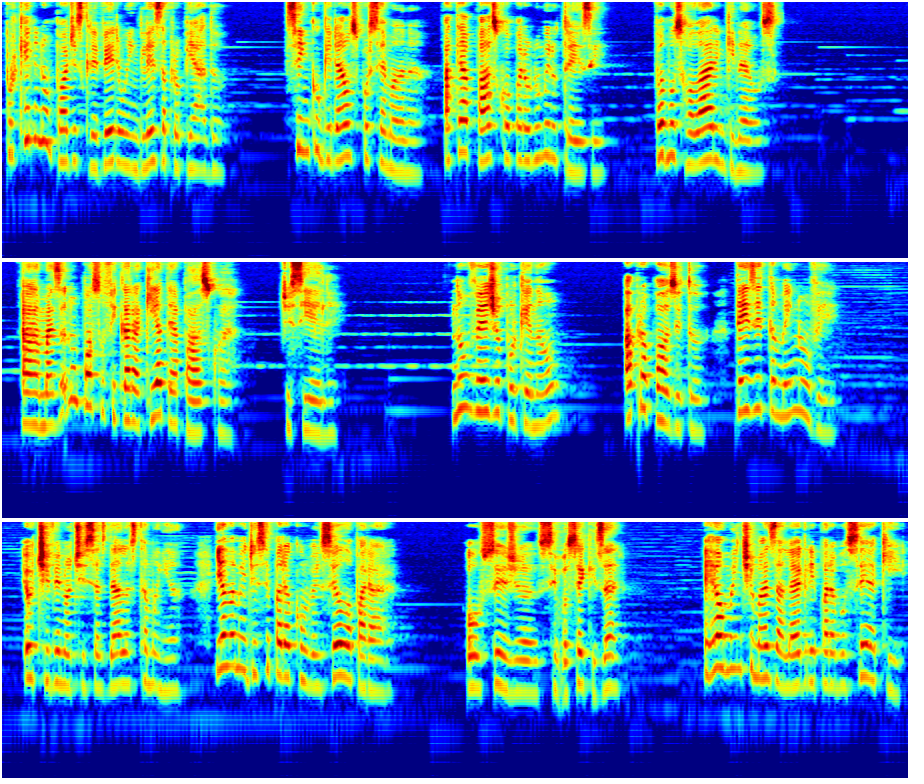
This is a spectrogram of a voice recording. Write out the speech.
Por que ele não pode escrever um inglês apropriado? Cinco guinéus por semana, até a Páscoa para o número 13. Vamos rolar em guinéus. Ah, mas eu não posso ficar aqui até a Páscoa, disse ele. Não vejo por que não. A propósito, Daisy também não vê. Eu tive notícias dela esta manhã e ela me disse para convencê-lo a parar. Ou seja, se você quiser. É realmente mais alegre para você aqui.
